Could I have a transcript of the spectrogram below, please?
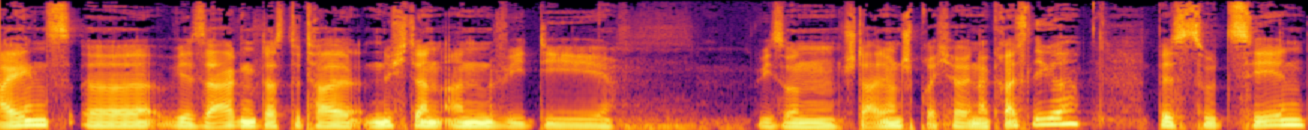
eins, äh, wir sagen das total nüchtern an, wie die, wie so ein Stadionsprecher in der Kreisliga, bis zu zehn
